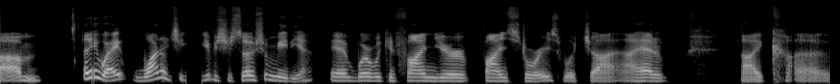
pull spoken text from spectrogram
Um, anyway, why don't you give us your social media and where we can find your fine stories, which uh, I had I uh,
